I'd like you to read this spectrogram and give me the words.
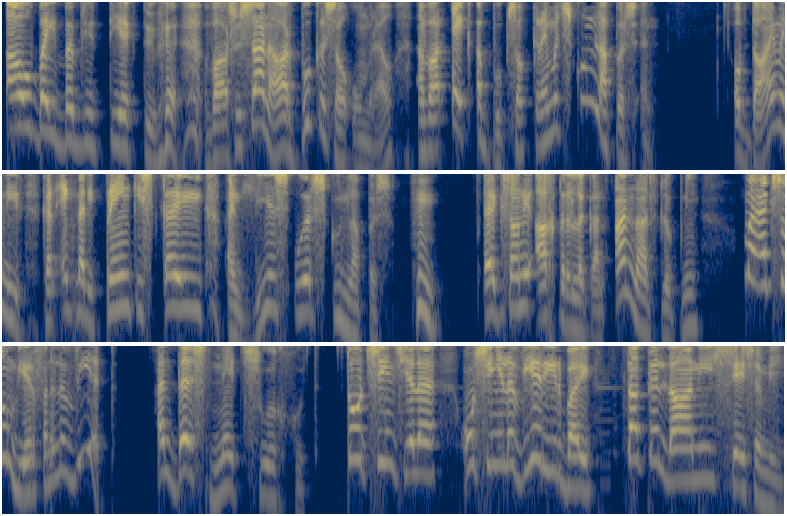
albei biblioteek toe waar Susan haar boeke sal omruil en waar ek 'n boek sal kry met skoenlappers in. Op daai manier kan ek na die prentjies kyk en lees oor skoenlappers. Hm, ek sal nie agter hulle kan aanhardloop nie, maar ek sal meer van hulle weet. En dis net so goed. Totsiens julle. Ons sien julle weer hier by Takalani Sesemi.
